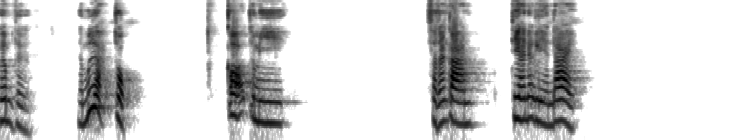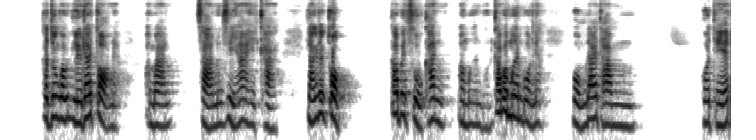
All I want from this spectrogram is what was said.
เพิ่มเติมแต่เมื่อจบ ก็จะมี สถานการณ์ที่ให้นักเรียนได้ กระตุ้นความหรือได้ตอบเนี่ยประมาณสามถึงสี่ห้าเหตุการณ์หลังจากจบก็ไปสู่ขั้นประเมินผลก็ประเมินผลเนี่ย ผมได้ทำโปรเทส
